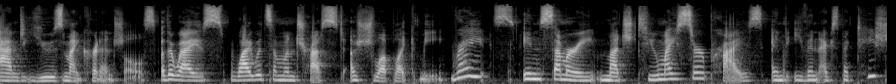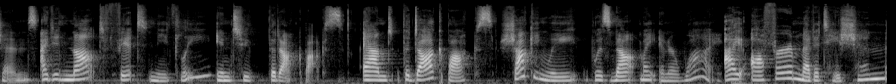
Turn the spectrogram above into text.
and use my credentials. Otherwise, why would someone trust a schlup like me, right? In summary, much to my surprise and even expectations, I did not fit neatly into the doc box. And the doc box, shockingly, was not my inner why. I offer meditation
